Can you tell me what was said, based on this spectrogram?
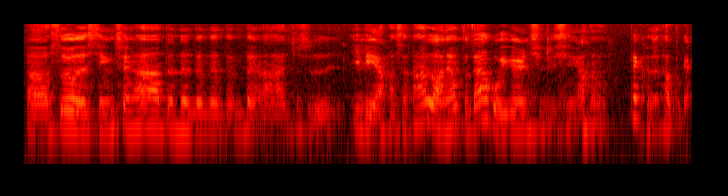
呃，所有的行程啊，等等等等等等啊，就是一脸好像啊，老娘不在乎一个人去旅行啊，但可能他不敢。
